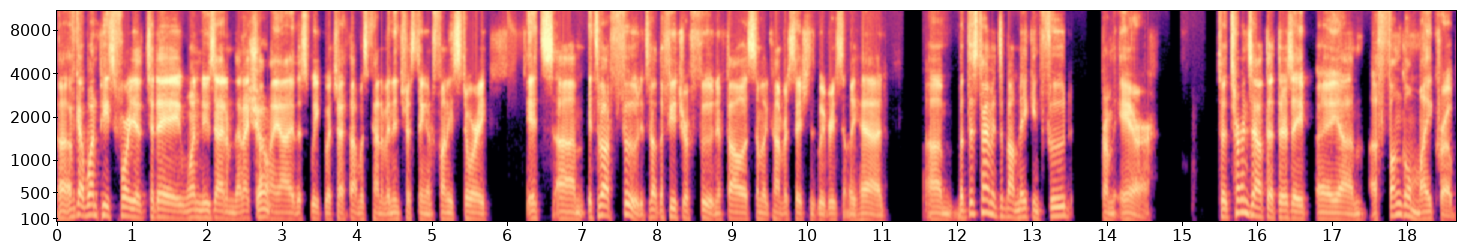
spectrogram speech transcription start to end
Uh, I've got one piece for you today, one news item that I Sure. caught my eye this week, which I thought was kind of an interesting and funny story. It's um, it's about food. It's about the future of food, and it follows some of the conversations we've recently had. Um, but this time, it's about making food from air. So it turns out that there's a a, um, a fungal microbe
